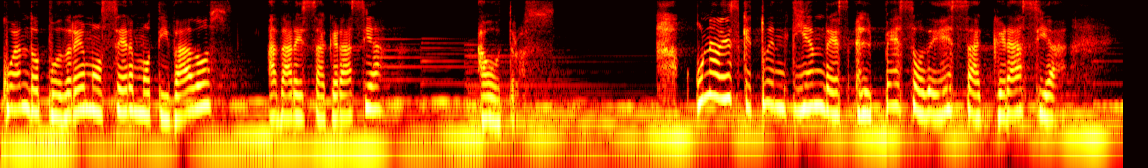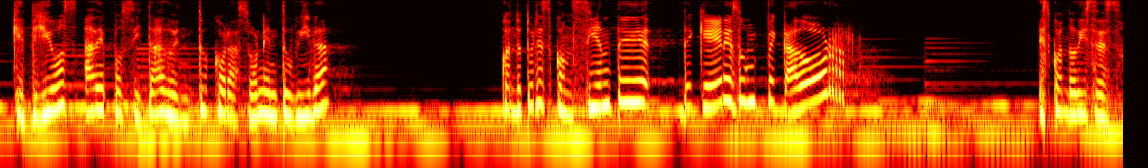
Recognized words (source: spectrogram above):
cuando podremos ser motivados a dar esa gracia a otros. Una vez que tú entiendes el peso de esa gracia que Dios ha depositado en tu corazón, en tu vida, cuando tú eres consciente de que eres un pecador, es cuando dices,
